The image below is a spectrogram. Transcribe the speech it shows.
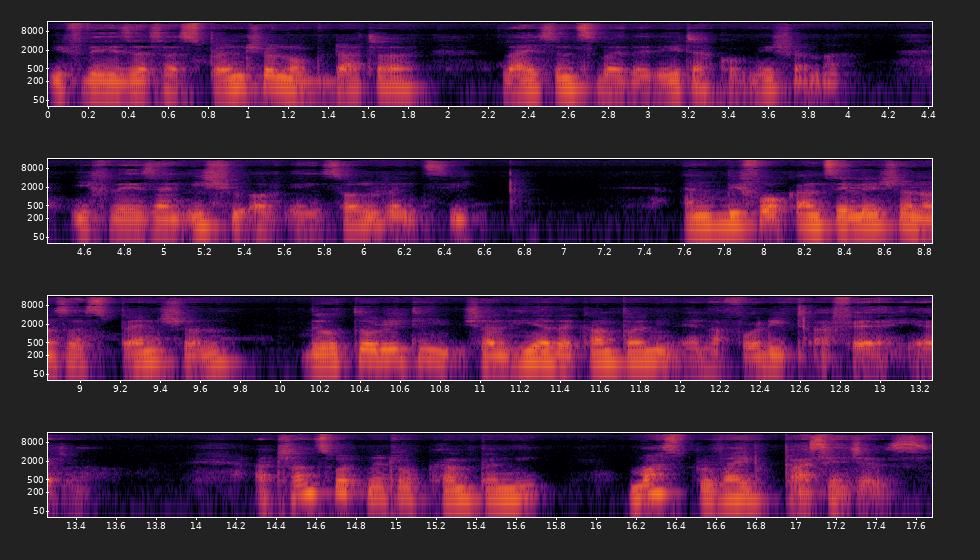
if there is a suspension of data licensed by the data commissioner, if there is an issue of insolvency, and before cancellation or suspension, the authority shall hear the company and afford it a fair hearing. A transport network company must provide passengers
